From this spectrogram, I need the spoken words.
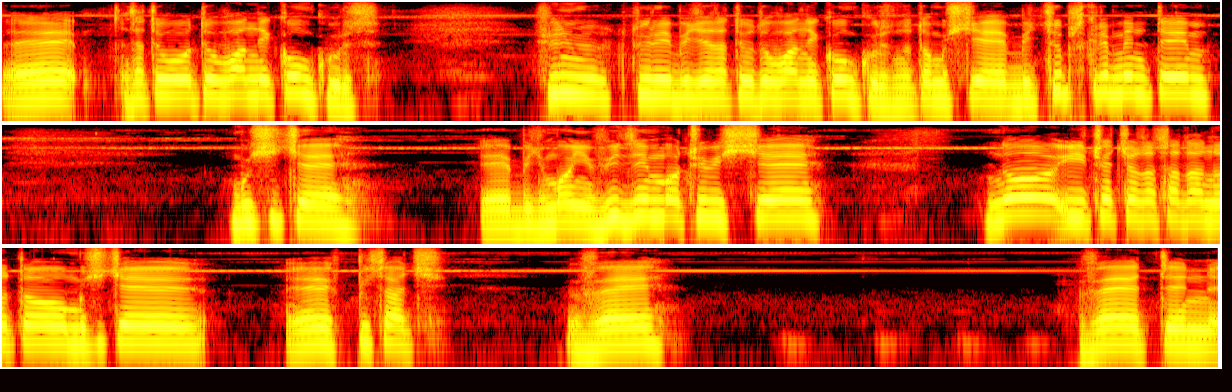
e, zatytułowany konkurs. Film, który będzie zatytułowany konkurs, no to musicie być subskrybentem. Musicie e, być moim widzem oczywiście. No i trzecia zasada, no to musicie e, wpisać w, w ten e,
